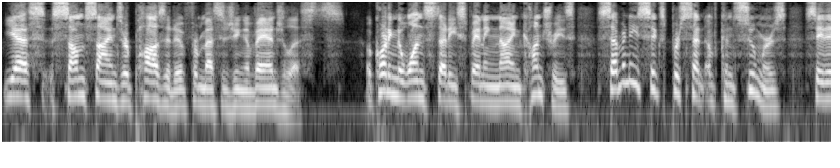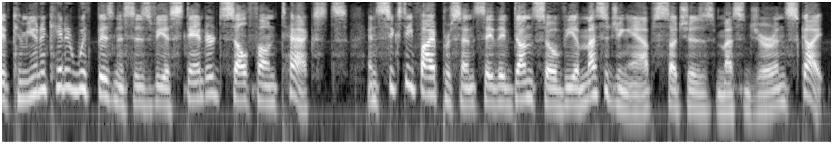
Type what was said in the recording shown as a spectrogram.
Yes, some signs are positive for messaging evangelists. According to one study spanning nine countries, 76% of consumers say they've communicated with businesses via standard cell phone texts, and 65% say they've done so via messaging apps such as Messenger and Skype.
